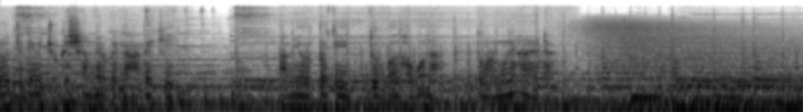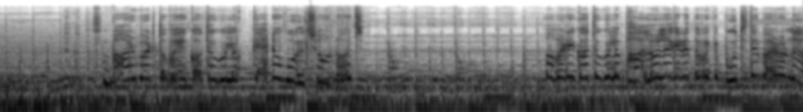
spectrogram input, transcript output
রোজ যদি আমি চোখের সামনে ওকে না দেখি, আমি ওর প্রতি দুর্বল হব না? তোমার মনে হয় এটা? বারবার তুমি এই কথাগুলো কেন বলছো, অনুজ? আমার এই কথাগুলো ভালো লাগে না, তুমি কি বুঝতে পারো না?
